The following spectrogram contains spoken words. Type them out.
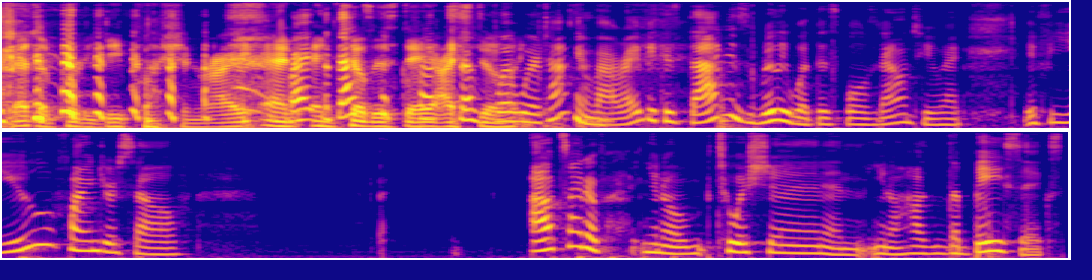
That's a pretty deep question, right? And right, until this day, I still what like, we're talking about, right? Because that is really what this boils down to, right? If you find yourself outside of you know tuition and you know how the basics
